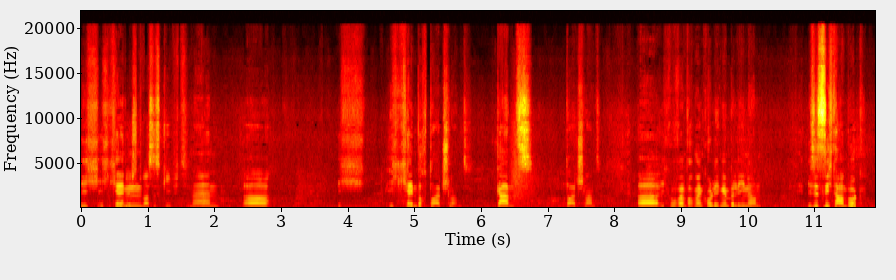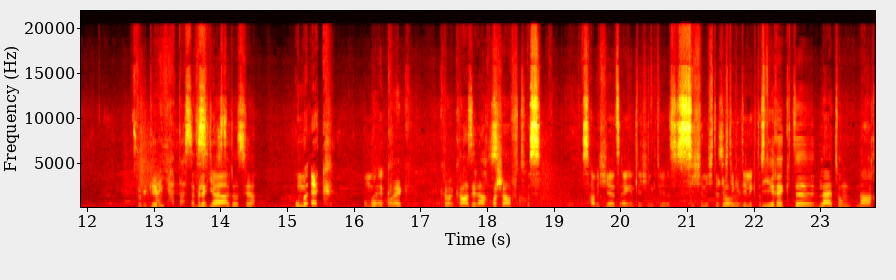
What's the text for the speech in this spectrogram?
ich ich kenne. was es gibt. Nein. Äh, ich ich kenne doch Deutschland. Ganz Deutschland. Äh, ich rufe einfach meinen Kollegen in Berlin an. Ist jetzt nicht Hamburg? Zugegeben. Ah ja, das Ja, Vielleicht weißt du das ja. Um Eck. Um Um, Eck. um Eck. Qu- Quasi Nachbarschaft. Das, das habe ich ja jetzt eigentlich irgendwie. Es ist sicher nicht der So, richtige Dialekt. Das direkte Leitung nach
